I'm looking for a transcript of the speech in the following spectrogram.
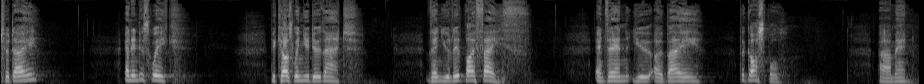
today and in this week. Because when you do that, then you live by faith and then you obey the gospel. Amen.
